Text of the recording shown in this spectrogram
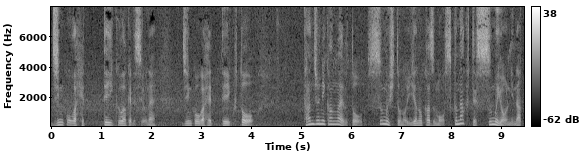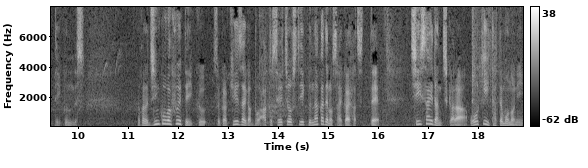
人口が減っていくわけですよね。人口が減っていくと単純に考えると住む人の家の数も少なくて済むようになっていくんです。だから人口が増えていく、それから経済がぶわっと成長していく中での再開発って、小さい団地から大きい建物に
